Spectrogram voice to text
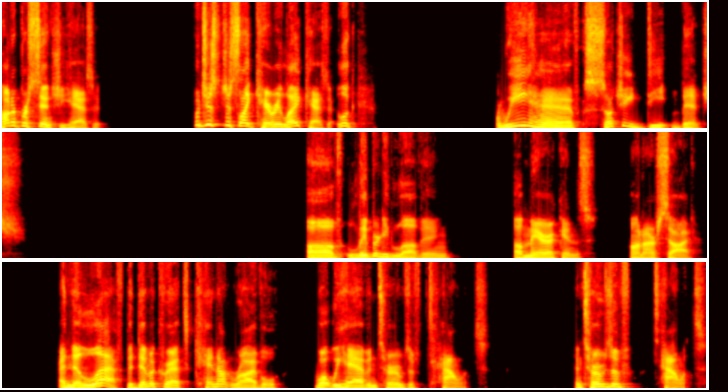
100% she has it. But just just like Kari Lake has it. Look, we have such a deep bench of liberty loving Americans on our side. And the left, the Democrats cannot rival what we have in terms of talent. In terms of talent,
